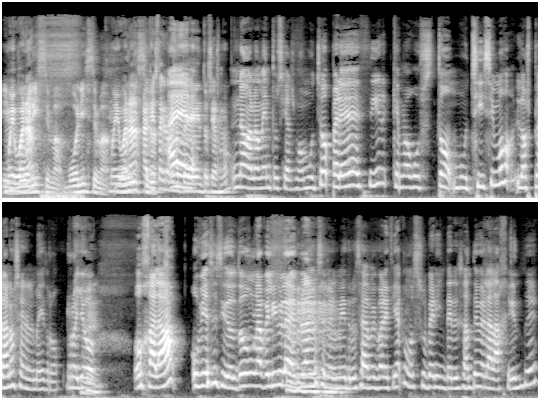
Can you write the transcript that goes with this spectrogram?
Y Muy buena. Buenísima, buenísima. Muy buena. buenísima. ¿A ti esta creo que no te ver, entusiasmó? No, no me entusiasmó mucho, pero he de decir que me gustó muchísimo los planos en el metro. Rollo, Mm. ojalá hubiese sido toda una película de planos en el metro. O sea, me parecía como súper interesante ver a la gente,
